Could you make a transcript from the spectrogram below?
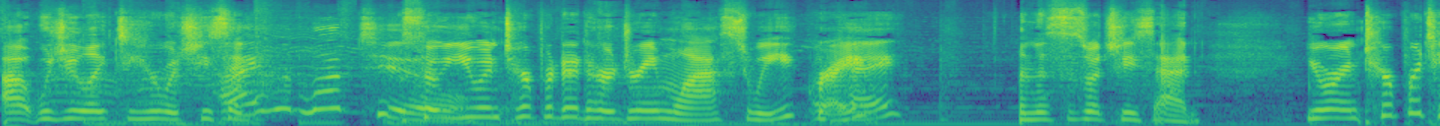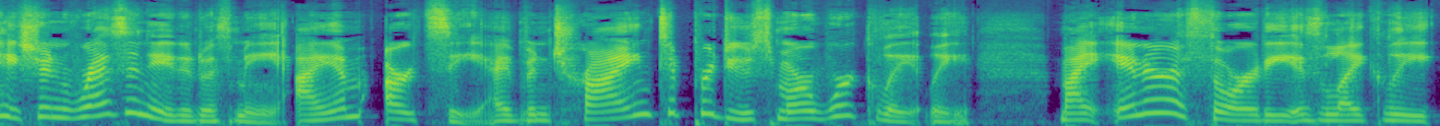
Uh, would you like to hear what she said? I would love to. So you interpreted her dream last week, right? Okay. And this is what she said. Your interpretation resonated with me. I am artsy. I've been trying to produce more work lately. My inner authority is likely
